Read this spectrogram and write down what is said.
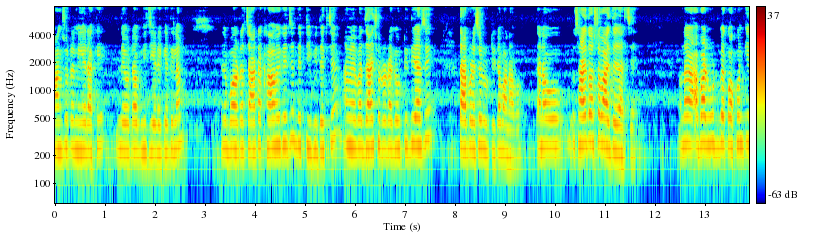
মাংসটা নিয়ে রাখি, দিয়ে ওটা ভিজিয়ে রেখে দিলাম। বড়টা চাটা খাওয়া হয়ে গেছে, দিয়ে টিভি দেখছে। আমি এবার যাই ছোটোটাকে উঠি দিয়ে আসি, তারপরে এসে রুটিটা বানাবো। কেন ও সাড়ে দশটা বাজতে যাচ্ছে। ওনা আবার উঠবে কখন কি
